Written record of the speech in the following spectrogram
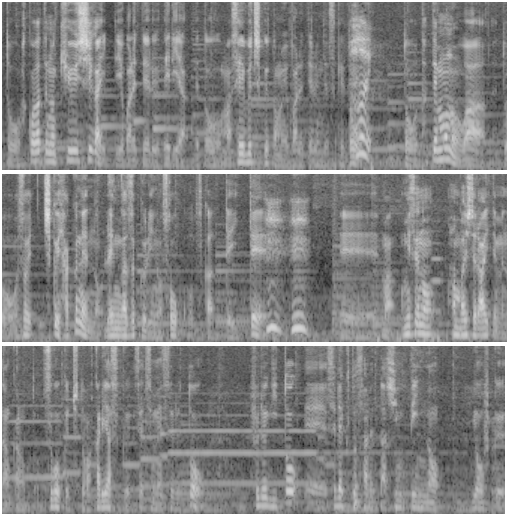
えっと函館の旧市街って呼ばれているエリア、えっとまあ西部地区とも呼ばれてるんですけど、はいえっと建物はえっと築100年のレンガ造りの倉庫を使っていて、うんうんえーまあお店の販売しているアイテムなんかのことをすごくちょっとわかりやすく説明すると、古着と、えーセレクトされた新品の洋服、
